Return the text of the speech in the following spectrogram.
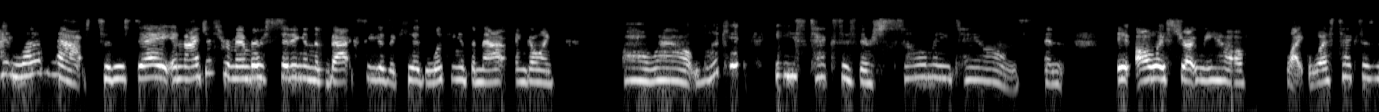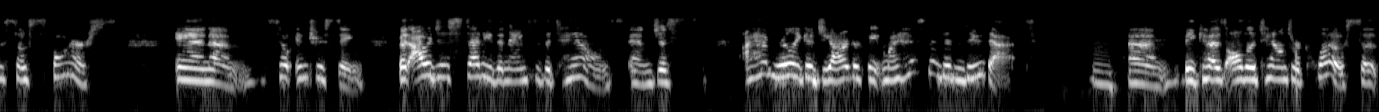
I love maps to this day. And I just remember sitting in the back seat as a kid looking at the map and going, oh, wow, look at East Texas. There's so many towns. And it always struck me how like West Texas was so sparse and um, so interesting. But I would just study the names of the towns and just, I have really good geography. My husband didn't do that Hmm. um, because all the towns were close. So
